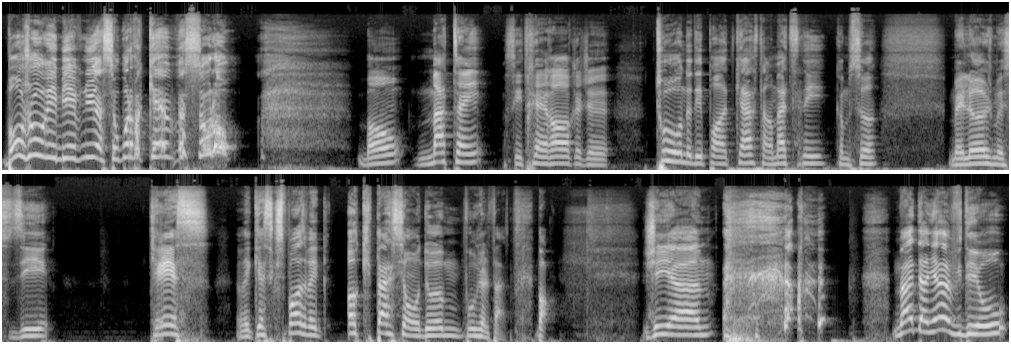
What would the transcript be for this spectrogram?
Bonjour et bienvenue à ce What the Kev solo. Bon, matin, c'est très rare que je tourne des podcasts en matinée comme ça. Mais là, je me suis dit, Chris, qu'est-ce qui se passe avec Occupation Double, faut que je le fasse. Bon, j'ai euh, ma dernière vidéo.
